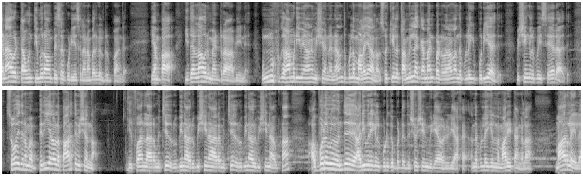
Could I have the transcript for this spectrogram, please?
தெனாவட்டாவும் திமிராவும் பேசக்கூடிய சில நபர்கள் இருப்பாங்க. ஏன்பா இதெல்லாம் ஒரு மேட்ரா அப்படின்னு. இன்னும் காமெடியான விஷயம் என்னென்னா அந்த பிள்ளை மலையாளம். ஸோ கீழே தமிழில் கமெண்ட் பண்ணுறதுனால அந்த பிள்ளைக்கு புரியாது. விஷயங்கள் போய் சேராது. ஸோ இது நம்ம பெரிய அளவில் பார்த்த விஷயம்தான். இர்ஃபானில் ஆரம்பித்து ருபினா ருபிஷினா ஆரம்பித்து ருபினா ருபிஷினாவுக்குலாம் அவ்வளவு வந்து அறிவுரைகள் கொடுக்கப்பட்டது சோஷியல் மீடியா வழியாக. அந்த பிள்ளைகள் இந்த மாறிட்டாங்களா? மாறலைல.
